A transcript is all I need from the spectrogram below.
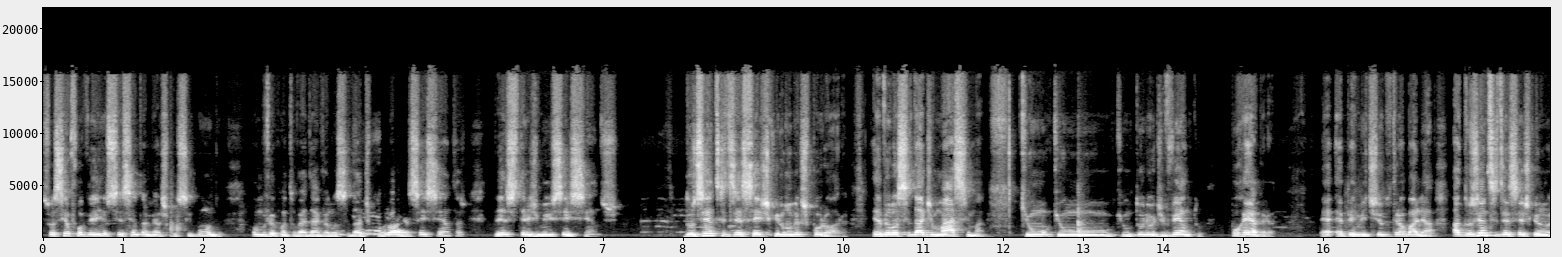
Se você for ver isso, 60 metros por segundo, Vamos ver quanto vai dar em velocidade por hora? 600 vezes 3.600. 216 km por hora. É a velocidade máxima que um, que um, que um túnel de vento, por regra, é, é permitido trabalhar. A 216 km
